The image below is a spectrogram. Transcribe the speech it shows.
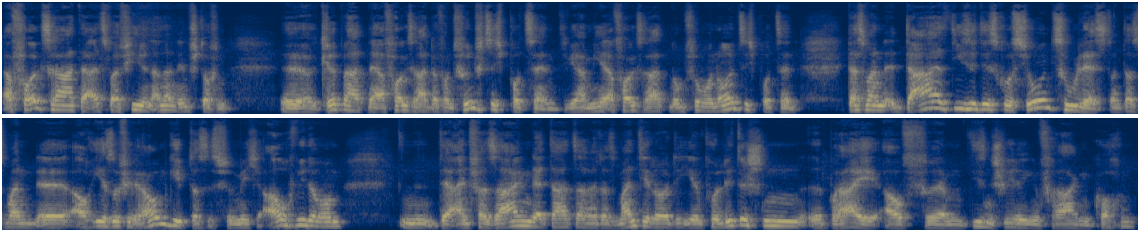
Erfolgsrate als bei vielen anderen Impfstoffen. Äh, Grippe hat eine Erfolgsrate von 50 Prozent. Wir haben hier Erfolgsraten um 95 Prozent. Dass man da diese Diskussion zulässt und dass man äh, auch ihr so viel Raum gibt, das ist für mich auch wiederum hm, der ein Versagen der Tatsache, dass manche Leute ihren politischen äh, Brei auf ähm, diesen schwierigen Fragen kochen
